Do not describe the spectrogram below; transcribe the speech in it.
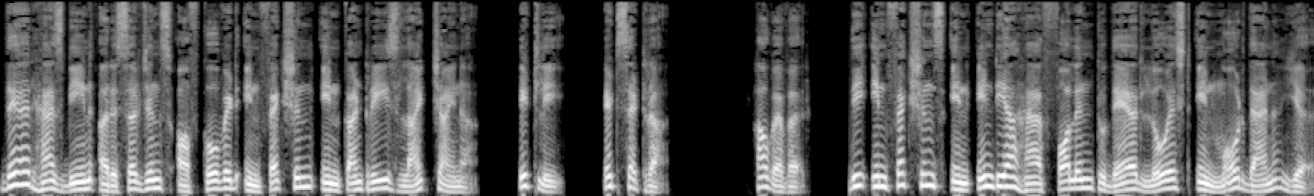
There has been a resurgence of COVID infection in countries like China, Italy, etc. However, the infections in India have fallen to their lowest in more than a year.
